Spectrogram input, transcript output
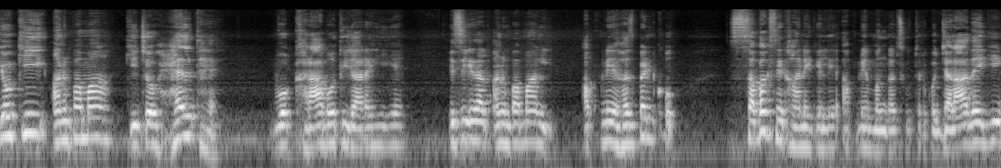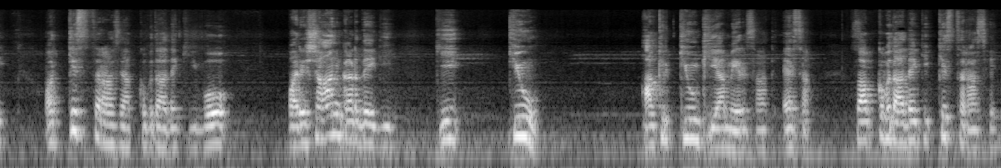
क्योंकि अनुपमा की जो हेल्थ है, वो ख़राब होती जा रही है। इसी के साथ अनुपमा अपने हस्बैंड को सबक सिखाने के लिए अपने मंगलसूत्र को जला देगी और किस तरह से आपको बता दें कि वो परेशान कर देगी कि क्यों? आखिर क्यों किया मेरे साथ ऐसा? तो आपको बता दें कि किस तरह से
